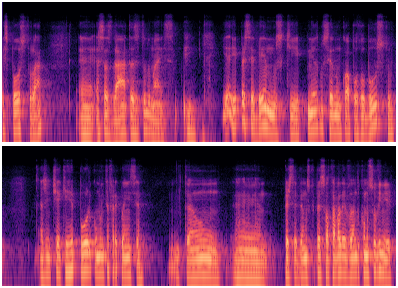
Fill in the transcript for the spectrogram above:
exposto lá é, essas datas e tudo mais. E aí percebemos que, mesmo sendo um copo robusto, a gente tinha que repor com muita frequência. Então, percebemos que o pessoal estava levando como souvenir.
